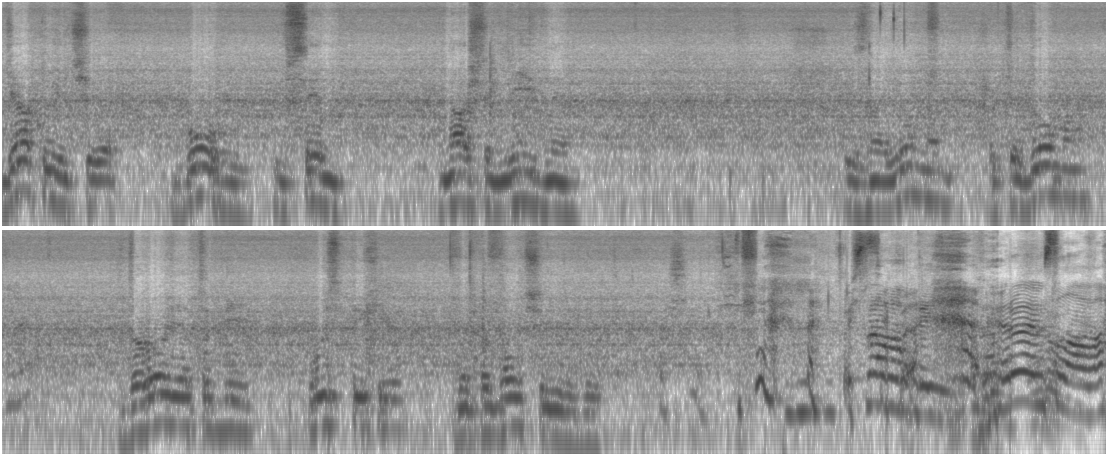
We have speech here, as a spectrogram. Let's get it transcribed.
дякуючи Богу і всім нашим рідним і знайомим, що ти вдома, здоров'я тобі, успіхів для подальшої роботи. Слава Україні! Героям слава!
